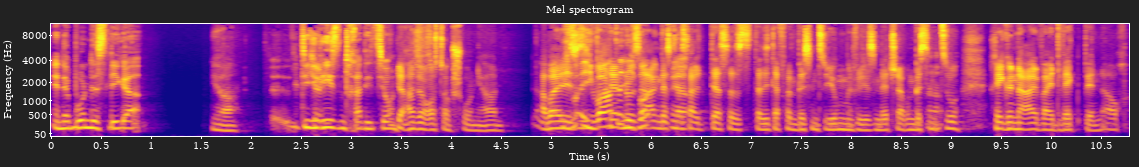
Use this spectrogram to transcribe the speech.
in der Bundesliga Ja. äh, die Riesentradition. Ja, Hansa Rostock schon, ja. Aber Ich- ich, ich wollte nur ich sagen, dass das ja. halt, dass, das, dass ich dafür ein bisschen zu jung bin für dieses Match, aber ein bisschen Ja. zu regional weit weg bin auch.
